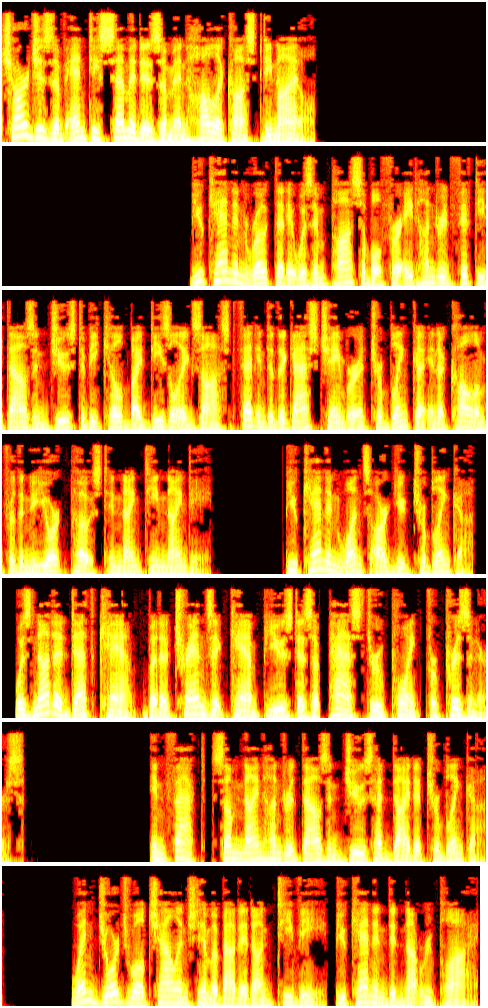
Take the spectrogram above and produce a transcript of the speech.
Charges of antisemitism and Holocaust denial Buchanan wrote that it was impossible for 850,000 Jews to be killed by diesel exhaust fed into the gas chamber at Treblinka in a column for The New York Post in 1990. Buchanan once argued Treblinka was not a death camp but a transit camp used as a pass-through point for prisoners. In fact, some 900,000 Jews had died at Treblinka. When George Will challenged him about it on TV, Buchanan did not reply.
